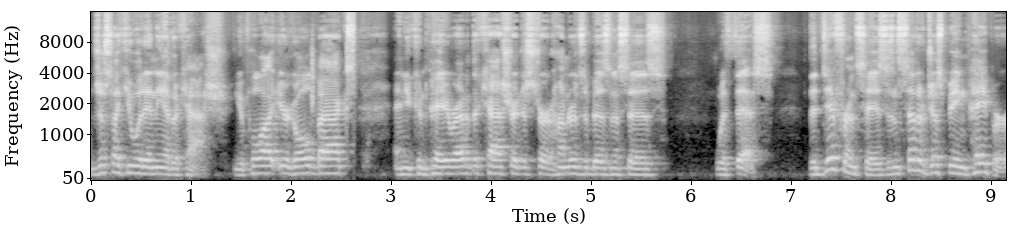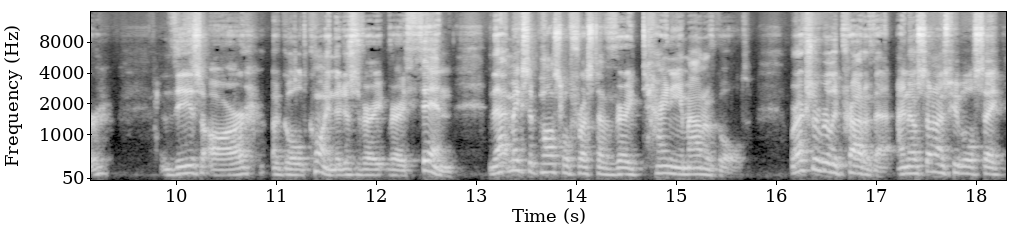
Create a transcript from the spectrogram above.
just like you would any other cash. You pull out your gold backs and you can pay right at the cash register at hundreds of businesses with this. The difference is instead of just being paper, these are a gold coin. They're just very, very thin. And that makes it possible for us to have a very tiny amount of gold. We're actually really proud of that. I know sometimes people will say,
